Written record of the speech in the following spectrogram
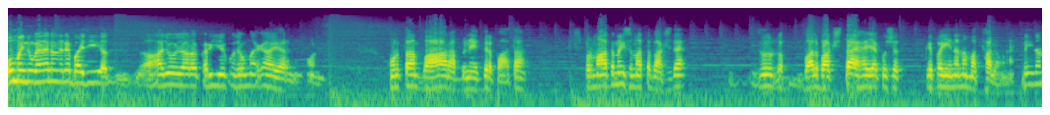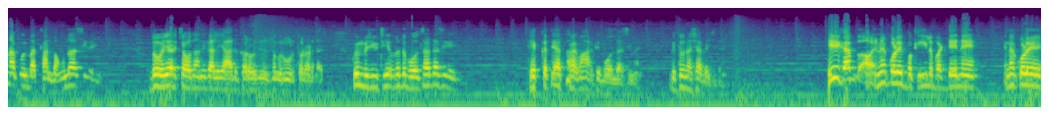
ਉਹ ਮੈਨੂੰ ਕਹਿੰਦੇ ਨੇ ਨੇ, ਬਾਈ ਜੀ, ਆ ਜਾਓ ਯਾਰ, ਕਰੀਏ ਕੁਝ ਮੈਂ ਕਿਹਾ ਯਾਰ ਨਹੀਂ ਹੁਣ ਹੁਣ ਤਾਂ ਬਾਹਰ ਰੱਬ ਨੇ ਇੱਧਰ ਪਾਤਾ। ਪਰਮਾਤਮਾ ਹੀ ਸਮੱਤ ਬਖਸ਼ਦਾ ਜੋ ਬਲ ਬਖਸ਼ਦਾ ਹੈ ਜਾਂ ਕੁਝ ਕਿ ਭਈ ਇਹਨਾਂ ਨਾਲ ਮੱਥਾ ਲਾਉਣਾ ਨਹੀਂ, ਇਹਨਾਂ ਨਾਲ ਕੋਈ ਮੱਥਾ ਲਾਉਂਦਾ ਸੀਗਾ ਜੀ। 2014 ਦੀ ਗੱਲ ਯਾਦ ਕਰੋ ਜਦੋਂ ਸੰਗਰੂਰ ਤੋਂ ਲੜਦਾ ਸੀ। ਕੋਈ ਮਜੀਠੀਆ ਵਿਰੁੱਧ ਬੋਲ ਸਕਦਾ ਸੀਗਾ ਜੀ ਇੱਕ ਤੇ ਹੱਥ ਮਾਰ ਕੇ ਬੋਲਦਾ ਸੀ ਮੈਂ, ਵੀ ਤੂੰ ਨਸ਼ਾ ਵੇਚਦਾ। ਠੀਕ ਹੈ ਇਹਨਾਂ ਕੋਲੇ ਵਕੀਲ ਵੱਡੇ ਨੇ, ਇਹਨਾਂ ਕੋਲੇ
